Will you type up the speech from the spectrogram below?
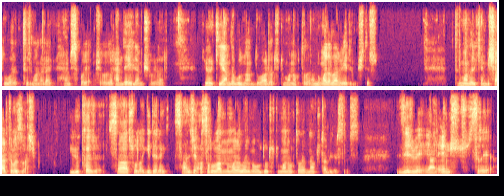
duvarı tırmanarak hem spor yapmış oluyorlar hem de eğlenmiş oluyorlar. Diyor ki yanda bulunan duvarda tutunma noktalarına numaralar verilmiştir. Tırmanırken bir şartımız var. Yukarı, sağa, sola giderek sadece asal olan numaraların olduğu tutunma noktalarından tutabilirsiniz. Zirveye yani en üst sıraya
